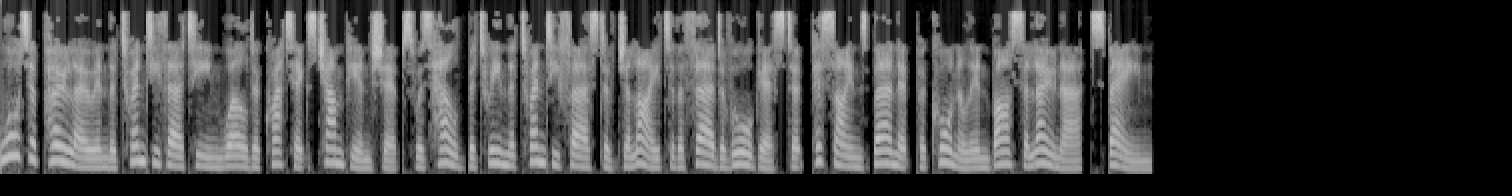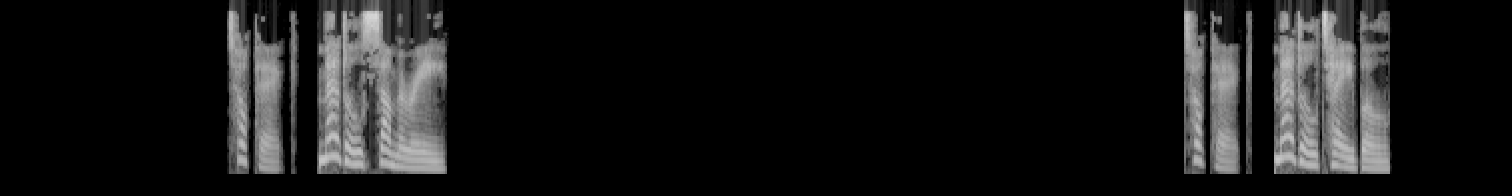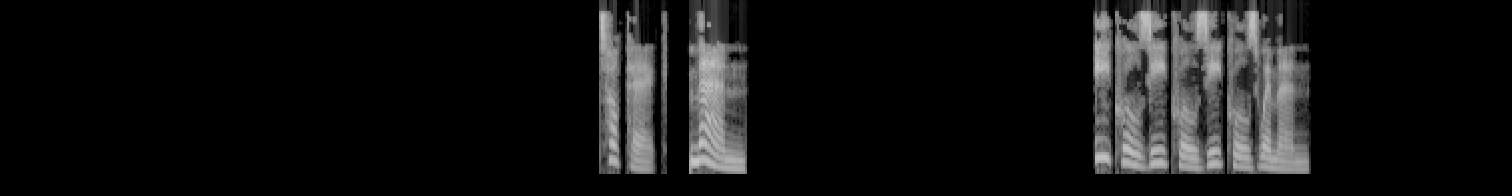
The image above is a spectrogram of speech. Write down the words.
Water polo in the 2013 World Aquatics Championships was held between 21 July to 3 August at Piscines Bernat Picornell in Barcelona, Spain. Medal summary. Medal table Topic: Men. Equals equals equals women.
